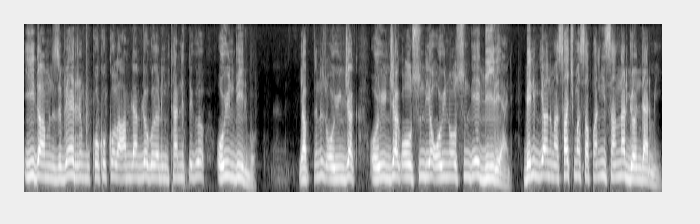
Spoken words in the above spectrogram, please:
İdamınızı veririm. Bu Coca-Cola amblem logoları internette gör. Oyun değil bu. Yaptığınız oyuncak, oyuncak olsun diye, oyun olsun diye değil yani. Benim yanıma saçma sapan insanlar göndermeyin.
